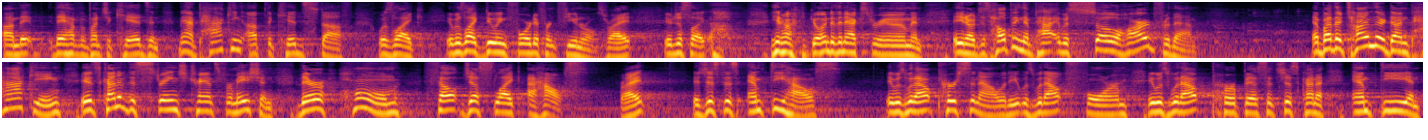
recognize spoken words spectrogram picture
um, they, they have a bunch of kids. And man, packing up the kids' stuff was like, it was like doing four different funerals, right? You're just like, oh, you know, going into the next room and, you know, just helping them pack. It was so hard for them. And by the time they're done packing, it's kind of this strange transformation. Their home felt just like a house, right? It's just this empty house it was without personality. It was without form. It was without purpose. It's just kind of empty and,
